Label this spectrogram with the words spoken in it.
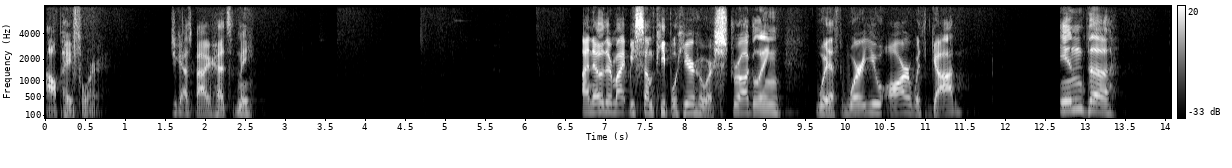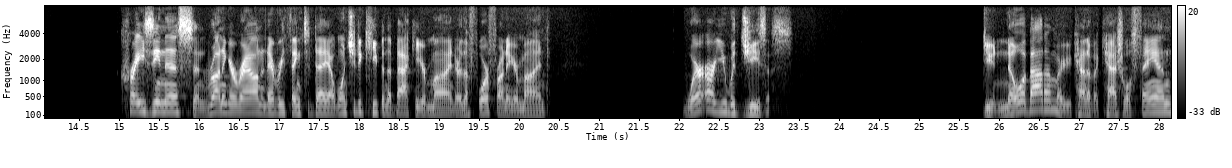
I'll pay for it. Would you guys bow your heads with me? I know there might be some people here who are struggling with where you are with God. In the craziness and running around and everything today, I want you to keep in the back of your mind or the forefront of your mind where are you with Jesus? Do you know about him? Are you kind of a casual fan?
